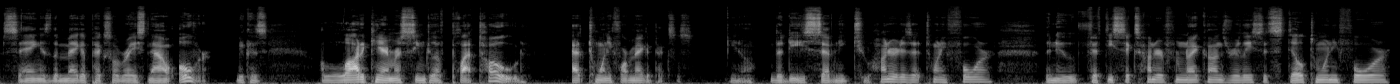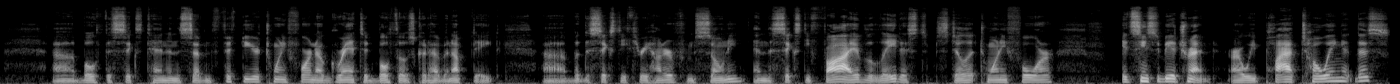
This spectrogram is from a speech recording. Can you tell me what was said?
saying is the megapixel race now over because a lot of cameras seem to have plateaued at 24 megapixels. You know, the D7200 is at 24. The new 5600 from Nikon's release is still 24. Uh, both the 610 and the 750 are 24. Now, granted, both those could have an update, uh, but the 6300 from Sony and the 65, the latest, still at 24. It seems to be a trend. Are we plateauing at this?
